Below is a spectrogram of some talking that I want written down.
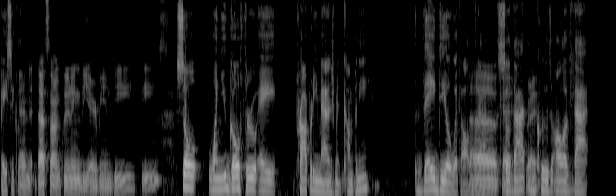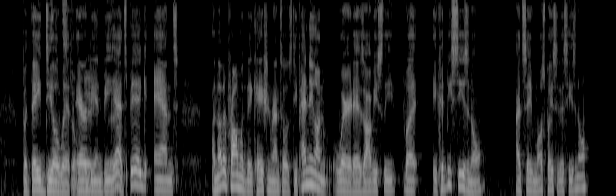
basically. And that's not including the Airbnb fees? So when you go through a property management company they deal with all of that. Okay, so that right. includes all of that. But they deal with Airbnb. Big, right? Yeah, it's big. And another problem with vacation rentals, depending on where it is, obviously, but it could be seasonal. I'd say most places it is seasonal.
